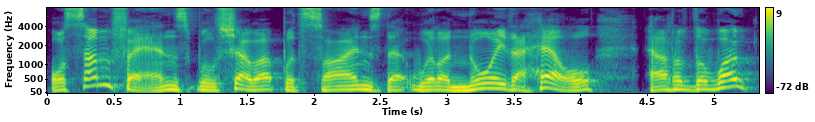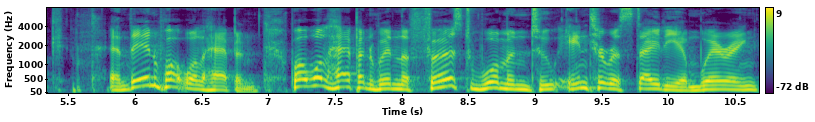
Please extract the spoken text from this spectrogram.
or some fans will show up with signs that will annoy the hell out of the woke. And then what will happen? What will happen when the first woman to enter a stadium wearing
